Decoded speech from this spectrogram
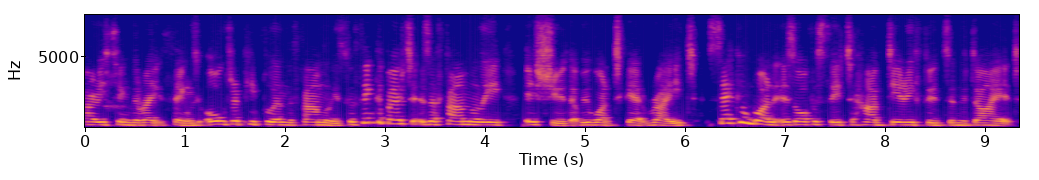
are eating the right things, older people in the family. So think about it as a family issue that we want to get right. Second one is obviously to have dairy foods in the diet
